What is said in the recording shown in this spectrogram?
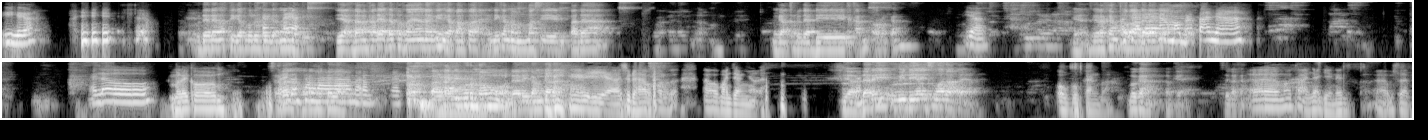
Iya. Udah lewat 33 menit. Ya, barangkali ada pertanyaan lagi nggak apa-apa. Ini kan masih pada nggak kerja di kantor kan? Ya. Ya, silakan kalau ada ada yang mau bertanya? Halo. Assalamualaikum. Waalaikumsalam Hadi Purnomo dari Bangkalan. Iya, sudah hafal nama panjangnya. Ya, dari Widya Iswara ya. Oh, bukan, Pak. Bukan. Oke. Silakan. Eh, mau tanya gini, eh, Ustaz.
